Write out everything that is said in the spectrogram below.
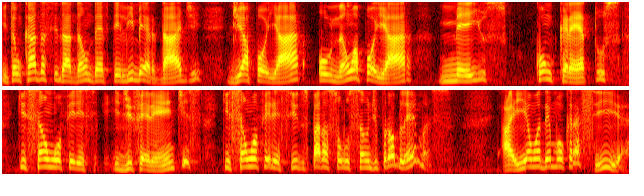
Então, cada cidadão deve ter liberdade de apoiar ou não apoiar meios concretos que são e diferentes que são oferecidos para a solução de problemas. Aí é uma democracia.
